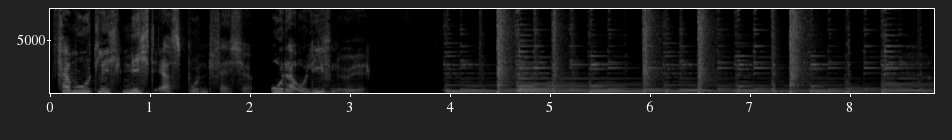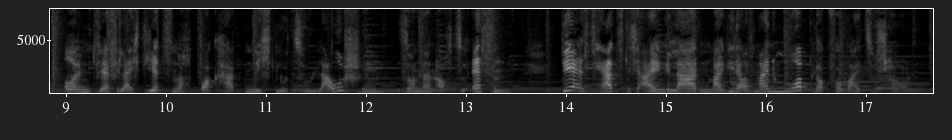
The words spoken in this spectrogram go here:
vermutlich nicht erst Buntwäsche oder Olivenöl. Und wer vielleicht jetzt noch Bock hat, nicht nur zu lauschen, sondern auch zu essen, der ist herzlich eingeladen, mal wieder auf meinem Moorblog vorbeizuschauen.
